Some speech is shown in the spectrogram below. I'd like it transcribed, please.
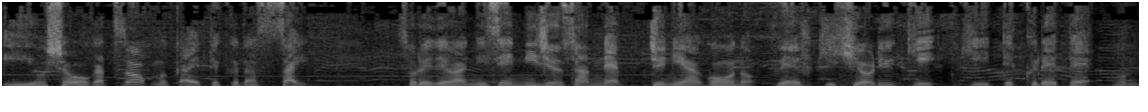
いいお正月を迎えてください。それでは2023年、ジュニア号の笛吹き日和行聞いてくれて本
